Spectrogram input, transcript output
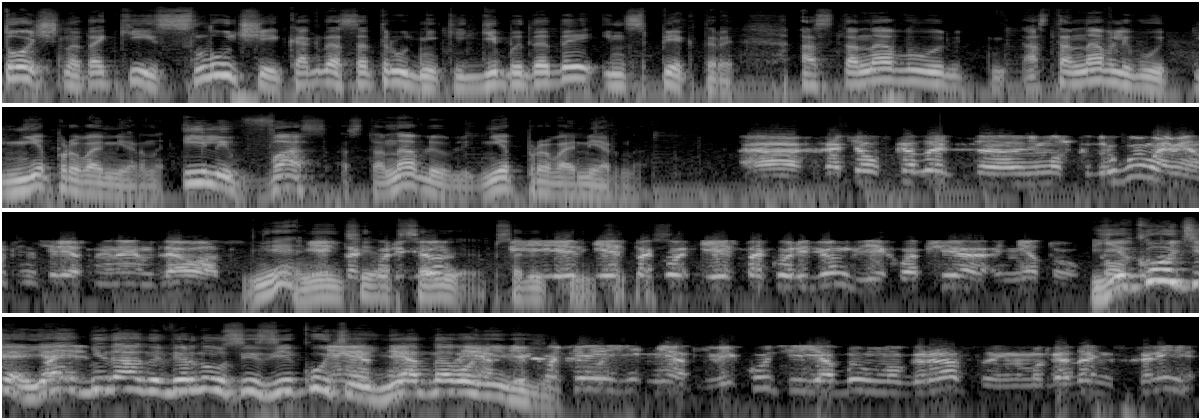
точно такие случаи, когда сотрудники ГИБДД, инспекторы, останавливают, останавливают неправомерно, или вас останавливали неправомерно? А, Хотел сказать э, немножко другой момент интересный, наверное, для вас. Не, не есть, такой интересно, регион, абсолютно есть, не есть такой, есть такой регион, где их вообще нету. Якутия! Я недавно вернулся из Якутии, Нет, ни нет, одного нет, не видел. Якутии, нет, в Якутии я был много раз, и на Магадане, Сахалине,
